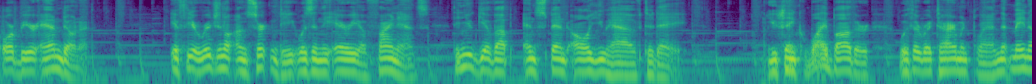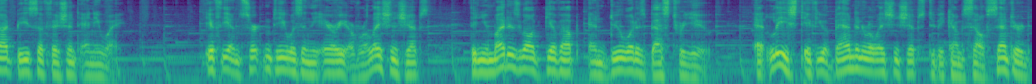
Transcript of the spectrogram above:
or beer and donut. If the original uncertainty was in the area of finance, then you give up and spend all you have today. You think, why bother with a retirement plan that may not be sufficient anyway? If the uncertainty was in the area of relationships, then you might as well give up and do what is best for you. At least if you abandon relationships to become self centered,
